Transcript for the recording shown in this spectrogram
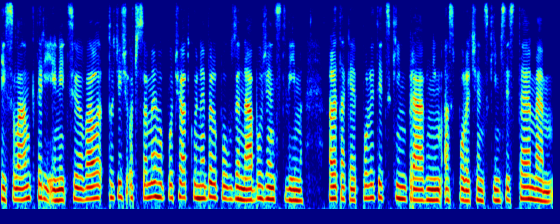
Islám, který inicioval, totiž od samého počátku nebyl pouze náboženstvím, ale také politickým, právním a společenským systémem.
